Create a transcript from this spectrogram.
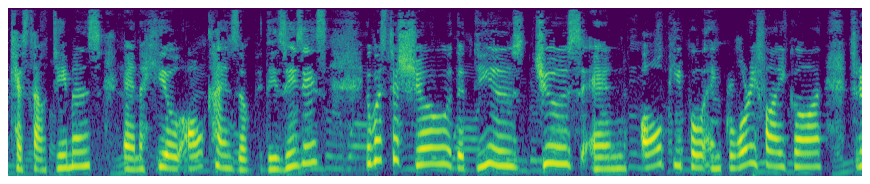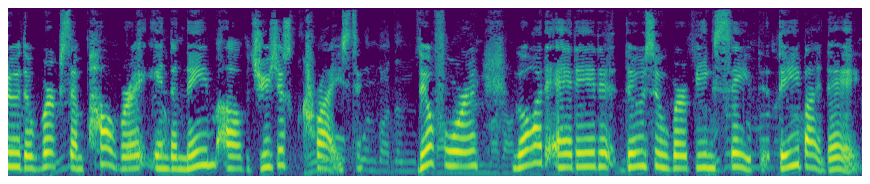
cast out demons, and heal all kinds of diseases. It was to show the Jews, Jews and all people and glorify God through the works and power in the name of Jesus Christ. Therefore, God added those who were being saved day by day.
